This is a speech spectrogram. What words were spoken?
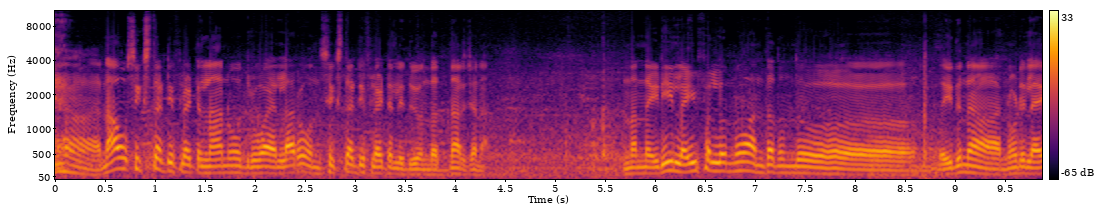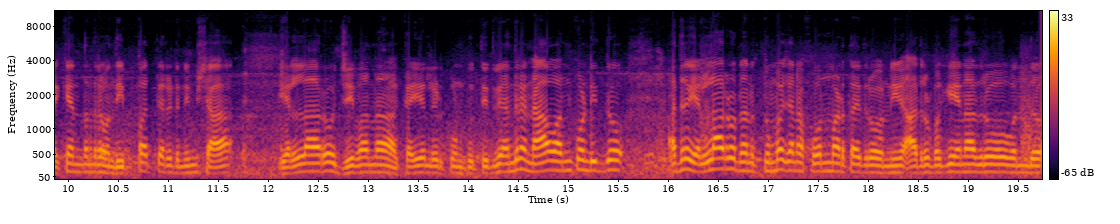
ನಾವು ಸಿಕ್ಸ್ ತರ್ಟಿ ಫ್ಲೈಟಲ್ಲಿ ನಾನು, ಧ್ರುವ ಎಲ್ಲರೂ ಒಂದು ಸಿಕ್ಸ್ ತರ್ಟಿ ಫ್ಲೈಟಲ್ಲಿ ಇದ್ವಿ, ಒಂದು ಹದಿನಾರು ಜನ. ನನ್ನ ಇಡೀ ಲೈಫಲ್ಲೂ ಅಂಥದ್ದೊಂದು, ಇದನ್ನು ನೋಡಿಲ್ಲ. ಯಾಕೆ ಅಂತಂದರೆ ಒಂದು ಇಪ್ಪತ್ತೆರಡು ನಿಮಿಷ ಎಲ್ಲರೂ ಜೀವನ ಕೈಯಲ್ಲಿ ಹಿಡ್ಕೊಂಡು ಕೂತಿದ್ವಿ. ಅಂದರೆ ನಾವು ಅಂದ್ಕೊಂಡಿದ್ದು ಆದರೆ ಎಲ್ಲರೂ ನನಗೆ ತುಂಬ ಜನ ಫೋನ್ ಮಾಡ್ತಾಯಿದ್ರು ನೀ, ಅದ್ರ ಬಗ್ಗೆ ಏನಾದರೂ ಒಂದು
